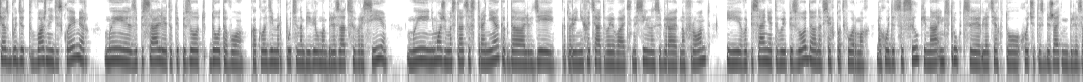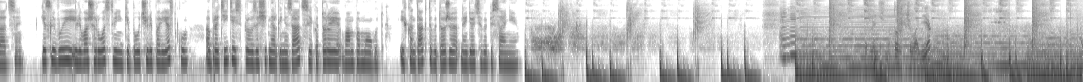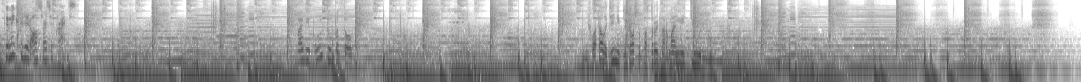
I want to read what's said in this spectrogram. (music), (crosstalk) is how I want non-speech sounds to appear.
Сейчас будет важный дисклеймер. Мы записали этот эпизод до того, как Владимир Путин объявил мобилизацию в России. Мы не можем остаться в стране, когда людей, которые не хотят воевать, насильно забирают на фронт. И в описании этого эпизода на всех платформах находятся ссылки на инструкции для тех, кто хочет избежать мобилизации. Если вы или ваши родственники получили повестку, обратитесь в правозащитные организации, которые вам помогут. Их контакты вы тоже найдете в описании. Женщина тоже человек. Women committed all sorts of crimes. Баби Бун тупо топ. Не хватало денег для того, чтобы построить нормальные тюрьмы.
